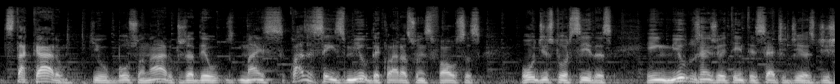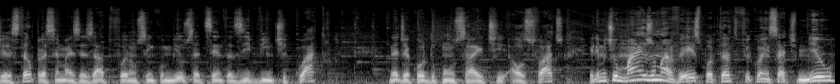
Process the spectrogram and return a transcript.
destacaram que o Bolsonaro, que já deu mais quase 6 mil declarações falsas ou distorcidas em 1.287 dias de gestão, para ser mais exato, foram 5.724, né, de acordo com o site Aos Fatos. Ele mentiu mais uma vez, portanto, ficou em 7 mil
